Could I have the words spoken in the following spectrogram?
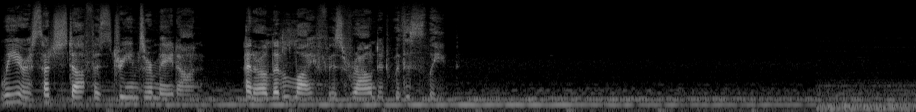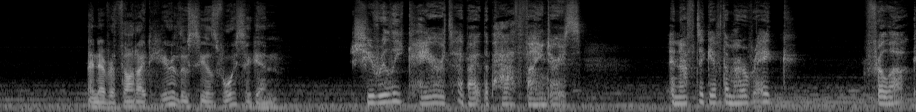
We are such stuff as dreams are made on, and our little life is rounded with a sleep. I never thought I'd hear Lucille's voice again. She really cared about the Pathfinders. Enough to give them her rig. For luck.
